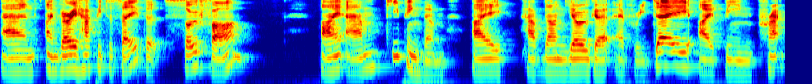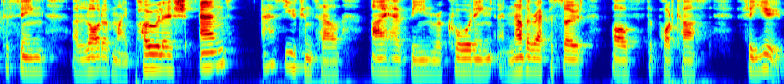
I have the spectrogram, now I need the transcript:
and I'm very happy to say that so far I am keeping them. I have done yoga every day, I've been practicing a lot of my Polish, and as you can tell, I have been recording another episode of the podcast for you.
